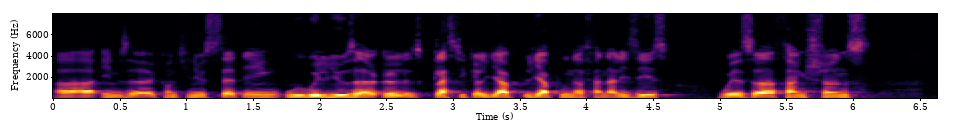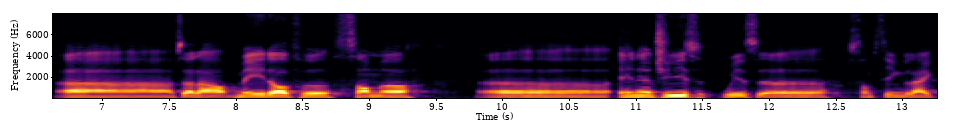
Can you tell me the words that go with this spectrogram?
uh, in the continuous setting. We will use a, a classical Lyapunov analysis with uh, functions uh, that are made of some energies with something like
